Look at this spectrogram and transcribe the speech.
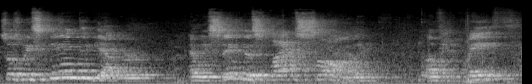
So as we stand together and we sing this last song of faith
